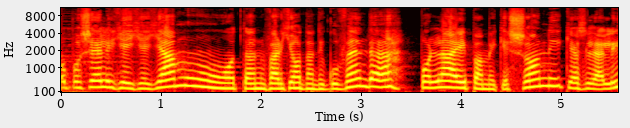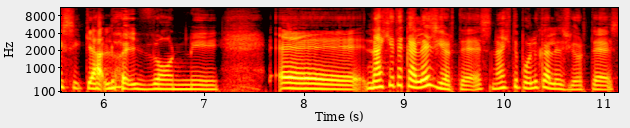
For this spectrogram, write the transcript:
όπως έλεγε η γιαγιά μου όταν βαριόταν την κουβέντα, πολλά είπαμε και σώνει και ας λαλήσει και άλλο ειδώνει. Ε, να έχετε καλές γιορτές, να έχετε πολύ καλές γιορτές.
